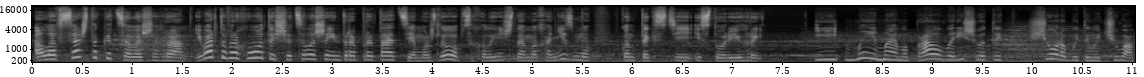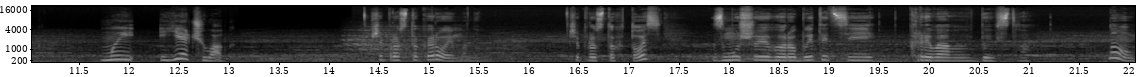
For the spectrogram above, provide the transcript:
Але все ж таки це лише гра, і варто враховувати, що це лише інтерпретація можливо психологічного механізму в контексті історії гри. І ми маємо право вирішувати, що робитиме чувак. Ми і є чувак. Чи просто керуємо ним? Чи просто хтось змушує його робити ці криваві вбивства? Ну,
